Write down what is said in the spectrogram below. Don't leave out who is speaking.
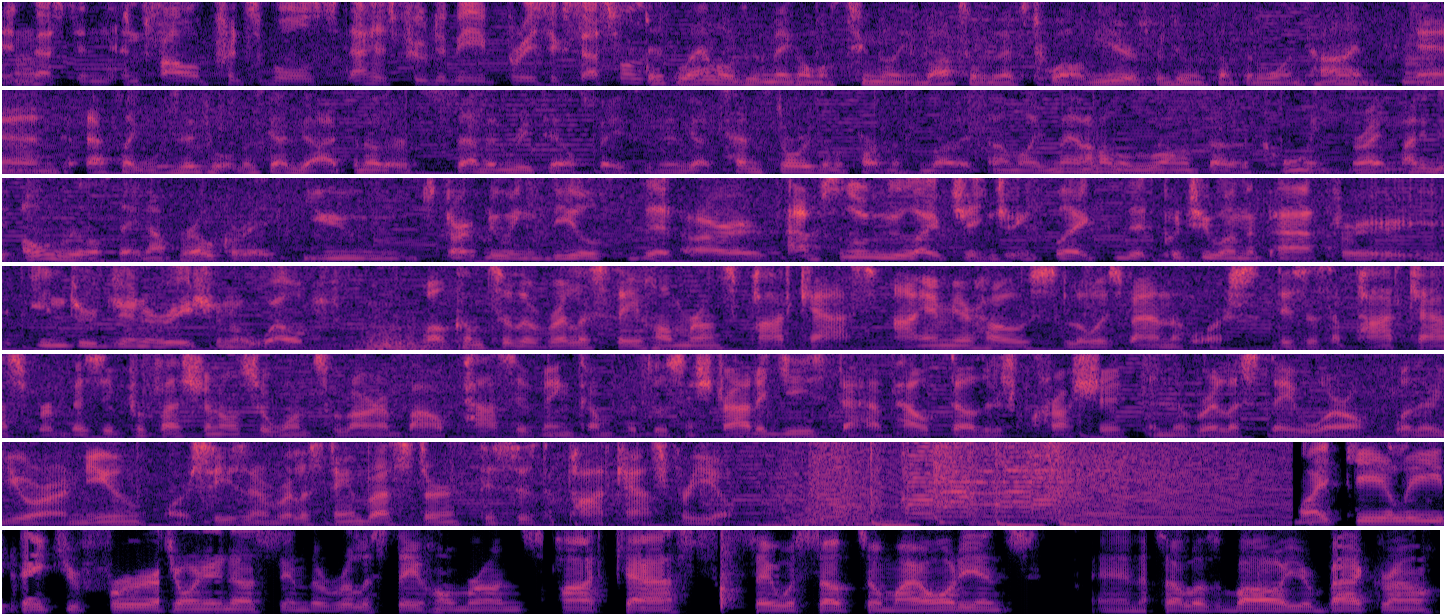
Speaker 1: mm-hmm. invest in and follow principles. That has proved to be pretty successful.
Speaker 2: This landlord's going to make almost two million bucks over the next 12 years for doing something one time, mm-hmm. and that's like residual. This guy's got another seven retail spaces, and he's got 10 stories of apartments above it. And I'm like, man, I'm on the wrong side of the coin, right? I need to own real estate, not broker it.
Speaker 3: You start doing deals that are absolutely life changing, like that put you on the path for intergenerational wealth.
Speaker 4: Welcome to the Real Estate Home Runs Podcast. I am your host, Louis Van der Horst. This is a podcast for busy professionals who want to learn about passive income producing strategies that have helped others crush it in the real estate world. Whether you are a new or seasoned real estate investor, this is the podcast for you. Mike Ealy, thank you for joining us in the Real Estate Home Runs podcast. Say what's up to my audience and tell us about your background.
